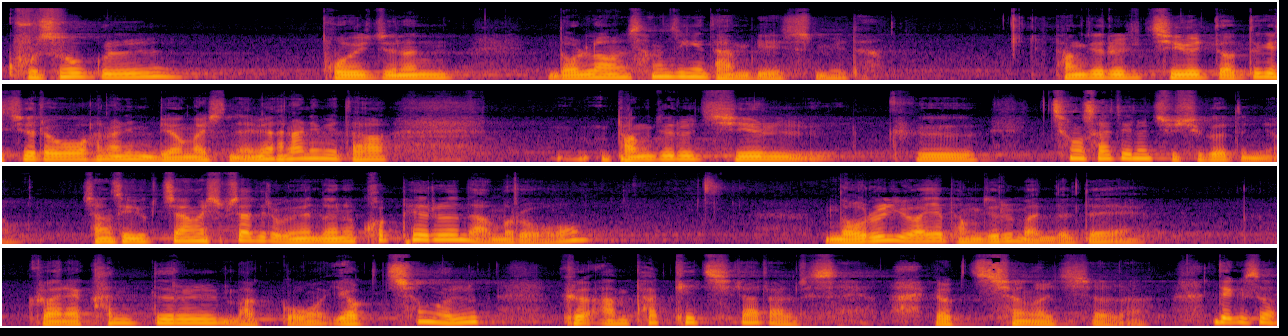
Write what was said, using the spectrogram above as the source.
구속을 보여주는 놀라운 상징이 담겨 있습니다. 방주를 지을 때 어떻게 지으라고 하나님 명하시냐면 하나님이 다 방주를 지을 그 청사진을 주시거든요. 장세 6장 14절에 보면 너는 코페르 나무로 너를 위하여 방주를 만들 때 그 안에 칸들을 막고 역청을 그 안팎에 칠하라 그랬어요. 역청을 칠하라. 근데 그래서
